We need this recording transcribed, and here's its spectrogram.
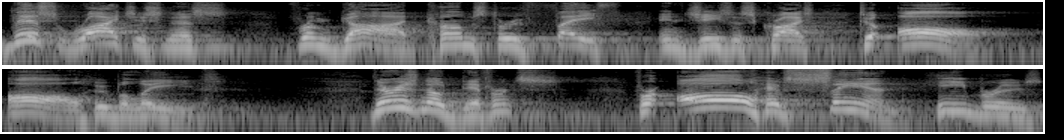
This righteousness from God comes through faith in Jesus Christ to all, all who believe. There is no difference, for all have sinned Hebrews,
